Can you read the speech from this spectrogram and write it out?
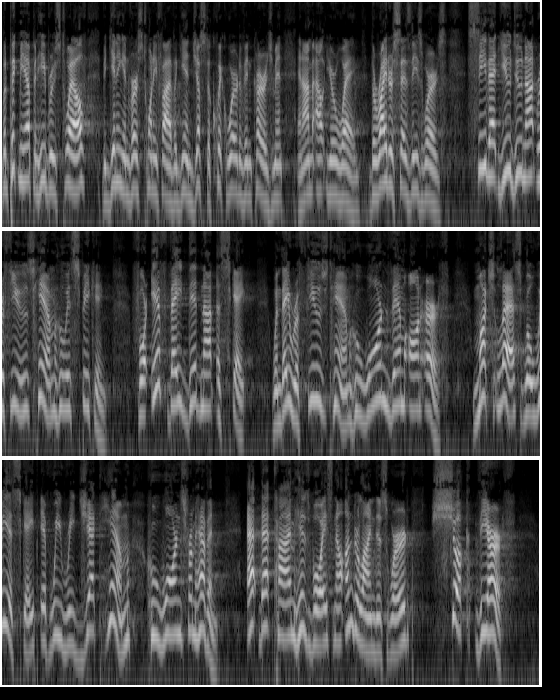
But pick me up in Hebrews 12, beginning in verse 25. Again, just a quick word of encouragement, and I'm out your way. The writer says these words See that you do not refuse him who is speaking. For if they did not escape when they refused him who warned them on earth, much less will we escape if we reject him who warns from heaven. At that time, his voice, now underline this word, shook the earth.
